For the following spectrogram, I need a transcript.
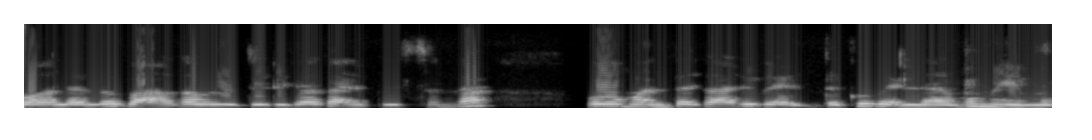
వాళ్ళలో బాగా వృద్ధుడిగా కనిపిస్తున్న ఓ మంతగారి వద్దకు వెళ్ళాము మేము.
